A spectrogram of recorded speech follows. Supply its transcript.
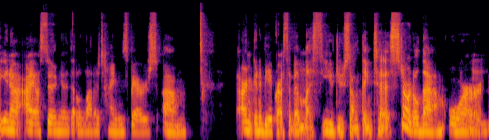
you know, I also know that a lot of times bears um, aren't going to be aggressive unless you do something to startle them or mm-hmm.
